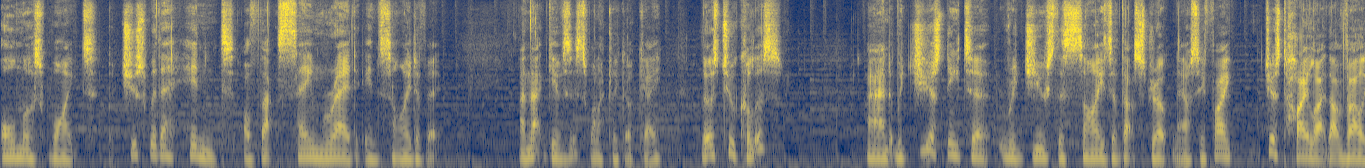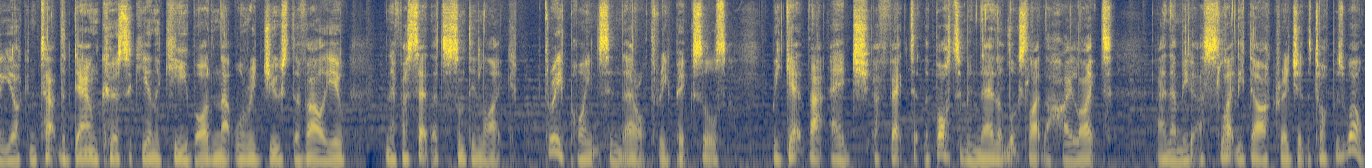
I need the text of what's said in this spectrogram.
almost white, but just with a hint of that same red inside of it. And that gives us, when I click OK, those two colors. And we just need to reduce the size of that stroke now. So if I just highlight that value, I can tap the down cursor key on the keyboard and that will reduce the value. And if I set that to something like three points in there or three pixels, we get that edge effect at the bottom in there that looks like the highlight. And then we get a slightly darker edge at the top as well.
